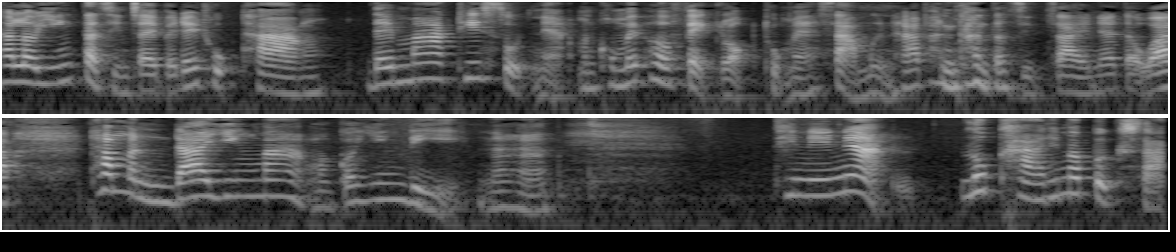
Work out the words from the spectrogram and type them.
ถ้าเรายิ่งตัดสินใจไปได้ถูกทางได้มากที่สุดเนี่ยมันคงไม่เพอร์เฟกหรอกถูกไหมสามหมื่นห้าพันการตัดสินใจเนี่ยแต่ว่าถ้ามันได้ยิ่งมากมันก็ยิ่งดีนะคะทีนี้เนี่ยลูกค้าที่มาปรึกษา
